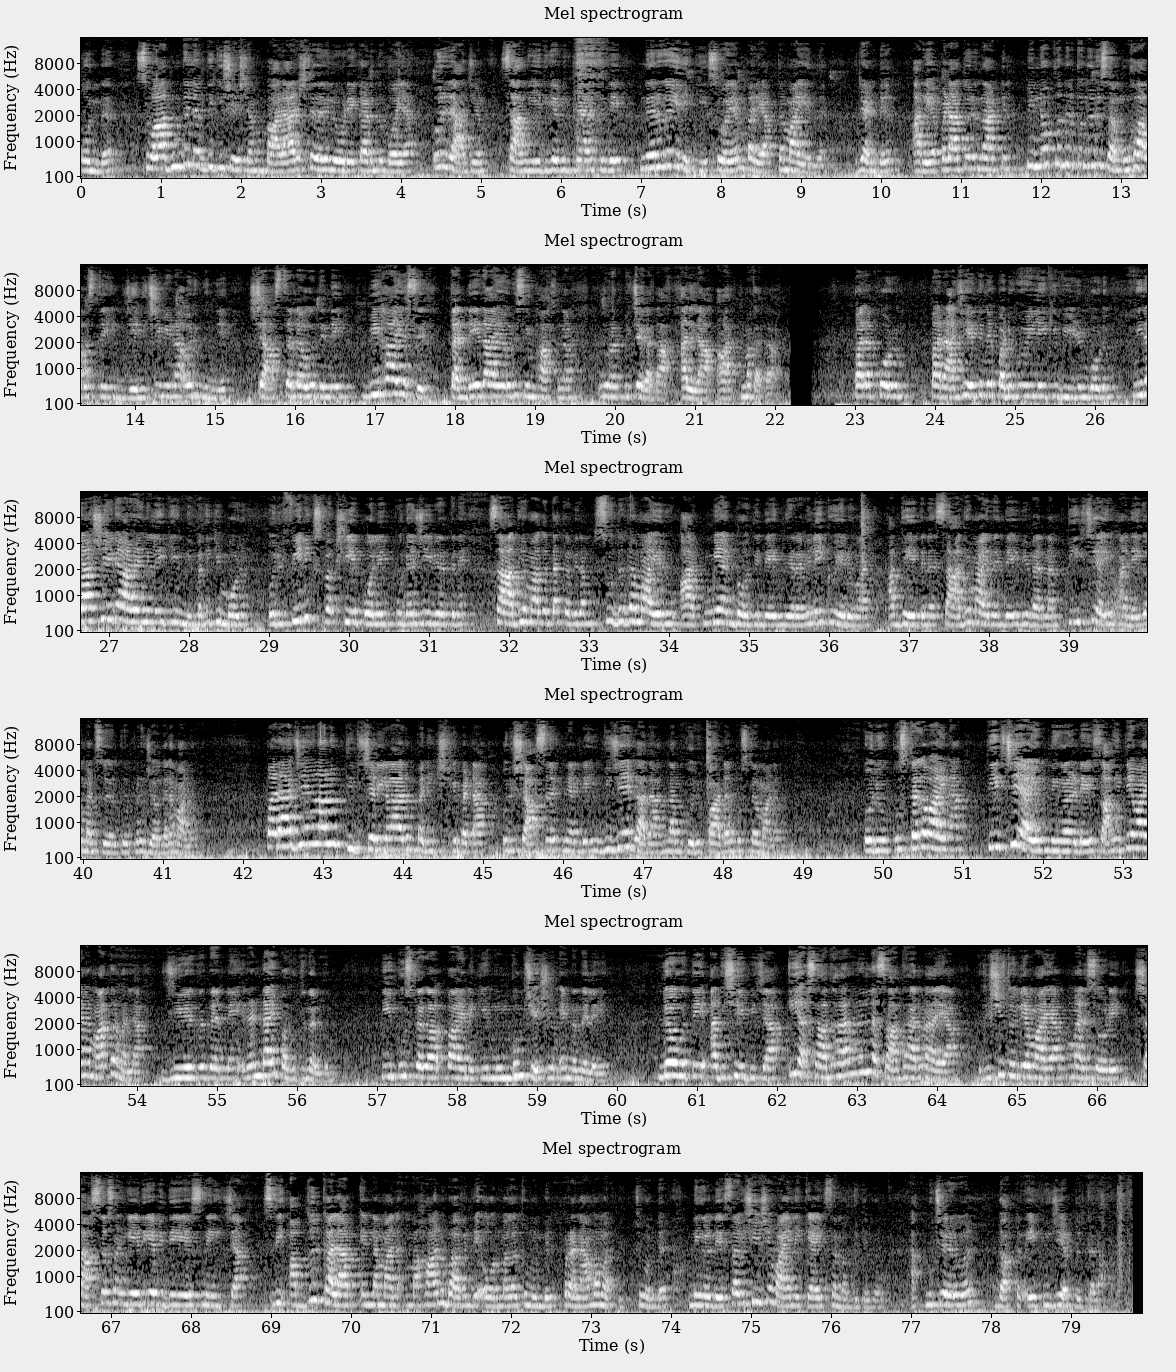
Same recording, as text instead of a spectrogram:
ഒന്ന് സ്വാതന്ത്ര്യലബ്ധിക്കു ശേഷം ബാലാരിഷ്ടതയിലൂടെ കടന്നുപോയ ഒരു രാജ്യം സാങ്കേതിക വിജ്ഞാനത്തിന്റെ നെറുകയിലേക്ക് സ്വയം പര്യാപ്തമായെന്ന്. രണ്ട് അറിയപ്പെടാത്ത ഒരു നാട്ടിൽ പിന്നോക്കം നിൽക്കുന്ന ഒരു സമൂഹാവസ്ഥയിൽ ജനിച്ചു വീണ ഒരു കുഞ്ഞ് ശാസ്ത്രലോകത്തിന്റെ വിഹായസിൽ തന്റേതായ ഒരു സിംഹാസനം ഉറപ്പിച്ച കഥ അല്ല ആത്മകഥ. പലപ്പോഴും പരാജയത്തിന്റെ പടുകുഴിയിലേക്ക് വീഴുമ്പോഴും നിരാശയുടെ ആഴങ്ങളിലേക്ക് നിപതിക്കുമ്പോഴും ഒരു ഫീനിക്സ് പക്ഷിയെ പോലെ പുനർജീവിതത്തിന് സാധ്യമാകത്തക്ക വിധം സുദൃഢമായൊരു ആത്മീയ അനുഭവത്തിന്റെ നിറവിലേക്ക് ഉയരുവാൻ അദ്ദേഹത്തിന് സാധ്യമായതിന്റെ വിവരണം തീർച്ചയായും അനേക മനസ്സുകൾക്ക് പ്രചോദനമാണ്. പരാജയങ്ങളാലും തിരിച്ചടികളാലും പരീക്ഷിക്കപ്പെട്ട ഒരു ശാസ്ത്രജ്ഞന്റെ വിജയഗാഥ നമുക്കൊരു പാഠപുസ്തകമാണ്. ഒരു പുസ്തക വായന തീർച്ചയായും നിങ്ങളുടെ സാഹിത്യ വായന മാത്രമല്ല ജീവിതത്തെ തന്നെ രണ്ടായി പകുത്തു നൽകും. ഈ പുസ്തക വായനയ്ക്ക് മുമ്പും ശേഷവും എന്ന നിലയിൽ ലോകത്തെ അതിശയിപ്പിച്ച ഈ അസാധാരണ സാധാരണയായ ഋഷിതുല്യമായ മനസ്സോടെ ശാസ്ത്ര സാങ്കേതിക വിദ്യയെ സ്നേഹിച്ച ശ്രീ അബ്ദുൽ കലാം എന്ന മഹാനുഭാവന്റെ ഓർമ്മകൾക്ക് മുമ്പിൽ പ്രണാമം അർപ്പിച്ചുകൊണ്ട് നിങ്ങളുടെ സവിശേഷ വായനയ്ക്കായി സമർപ്പിക്കുന്നു. Agnichirakukal doctor A P J Abdul Kalam.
